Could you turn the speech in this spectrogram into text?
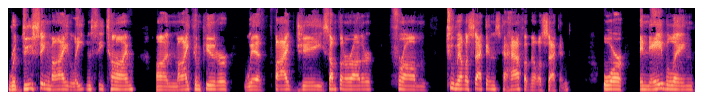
reducing my latency time on my computer with 5G, something or other, from two milliseconds to half a millisecond, or enabling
